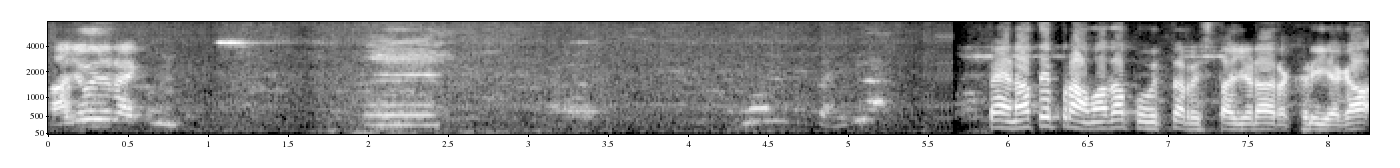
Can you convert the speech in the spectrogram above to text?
ਆ ਜਾਓ ਜਰਾ ਇੱਕ ਮਿੰਟ। ਭੈਣਾਂ ਤੇ ਭਰਾਵਾਂ ਦਾ ਪਵਿੱਤਰ ਰਿਸ਼ਤਾ ਜਿਹੜਾ ਰੱਖੜੀ ਹੈਗਾ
